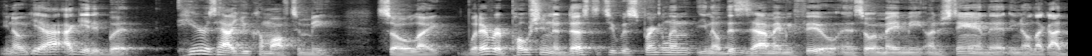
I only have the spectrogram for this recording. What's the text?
you know yeah I, I get it, but here's how you come off to me. So like whatever potion or dust that you was sprinkling, you know, this is how it made me feel. And so it made me understand that, you know, like I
